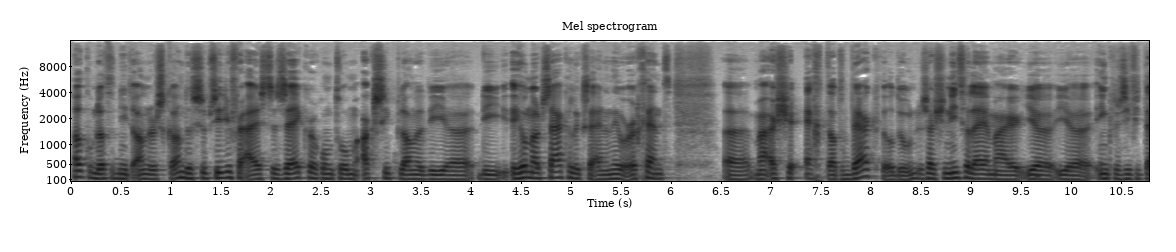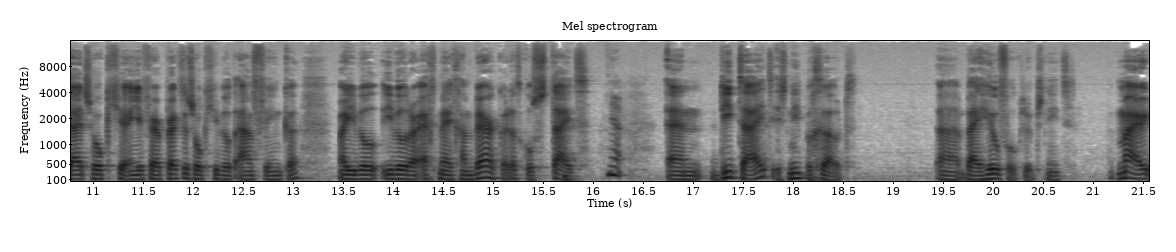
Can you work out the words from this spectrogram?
Ook omdat het niet anders kan. De subsidievereisten, zeker rondom actieplannen die, uh, die heel noodzakelijk zijn en heel urgent. Uh, maar als je echt dat werk wil doen, dus als je niet alleen maar je, je inclusiviteitshokje en je fair practice hokje wilt aanvinken, maar je wil, je wil daar echt mee gaan werken, dat kost tijd. Ja. En die tijd is niet begroot. Uh, bij heel veel clubs niet. Maar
